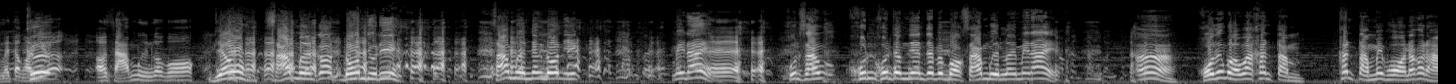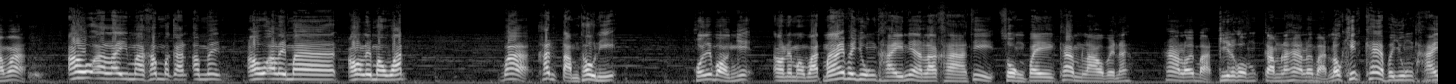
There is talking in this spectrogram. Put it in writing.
ไม่ต้องเอาคือเยอะ เอาสามหมื่นก็พอ เดี๋ยวสามหมื่นก็โดนอยู่ดีสามหมื่นยังโดนอีก ไม่ได้เออคุณสามคุณคุณจำเนียนจะไปบอกสามหมื่นเลยไม่ได้อ่าผมถึงบอกว่าขั้นต่ำขั้นต่ำไม่พอนะเขาถามว่า เอาอะไรมาค้ำประกันเอาไม่เอาอะไรมาเอาอะไรมาวัด ว่าขั้นต่ำเท่านี้ผมจะบอกอย่างนี้ เอาอะไรมาวัดไม้พยุงไทยเนี่ยราคาที่ส่งไปข้ามลาวไปนะ500 บาทกิโลกรัมละ500 บาท เราคิดแค่พยุงไทย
